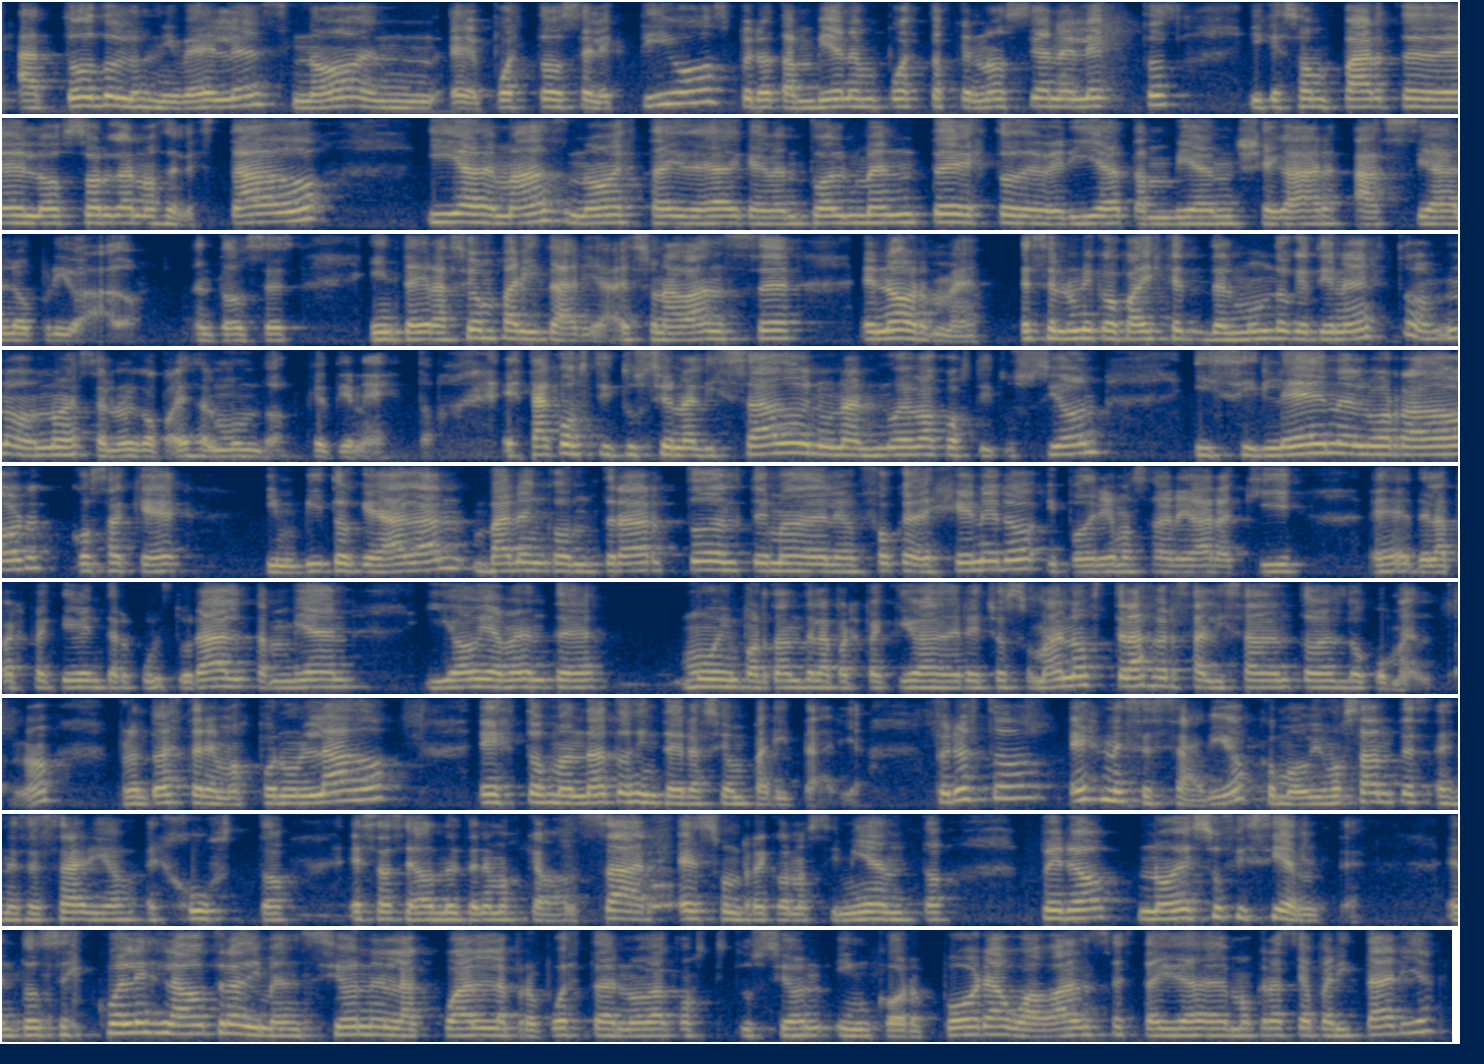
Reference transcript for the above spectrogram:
a todos los niveles, ¿no? En eh, puestos selectivos, pero también en puestos que no sean electos y que son parte de los órganos del Estado y además, ¿no? Esta idea de que eventualmente esto debería también llegar hacia lo privado. Entonces, integración paritaria es un avance enorme. ¿Es el único país del mundo que tiene esto? No, no es el único país del mundo que tiene esto. Está constitucionalizado en una nueva constitución y si leen el borrador, cosa que invito que hagan, van a encontrar todo el tema del enfoque de género y podríamos agregar aquí eh, de la perspectiva intercultural también y obviamente muy importante la perspectiva de derechos humanos transversalizada en todo el documento, ¿no? Pero entonces tenemos, por un lado, estos mandatos de integración paritaria. Pero esto es necesario, como vimos antes, es necesario, es justo, es hacia donde tenemos que avanzar, es un reconocimiento, pero no es suficiente. Entonces, ¿cuál es la otra dimensión en la cual la propuesta de nueva constitución incorpora o avanza esta idea de democracia paritaria?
